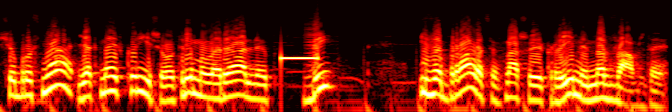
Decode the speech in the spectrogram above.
щоб Русня якнайскоріше отримала реальної п***ди і забралася з нашої країни назавжди.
